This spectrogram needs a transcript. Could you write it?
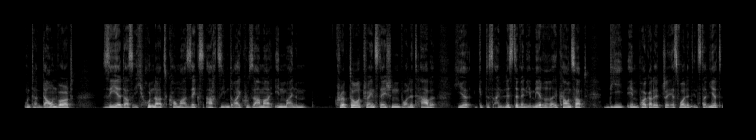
unter Downward sehe, dass ich 100,6873 Kusama in meinem Crypto Trainstation Wallet habe. Hier gibt es eine Liste, wenn ihr mehrere Accounts habt, die im Polkadot.js Wallet installiert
